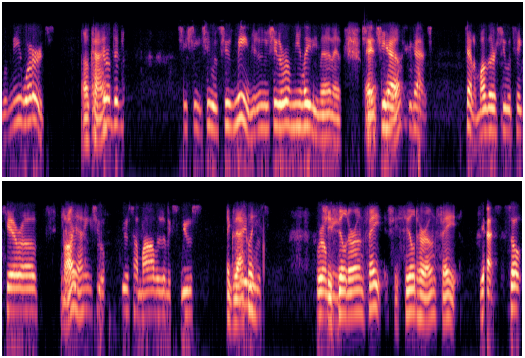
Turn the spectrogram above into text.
with mean words. The Okay. girl did. She she she was she was mean. She's a real mean lady, man, and and she had Yeah. she had she had a mother she would take care of. Oh yeah. She would use her mom as an excuse. Exactly. She mean. sealed her own fate. She sealed her own fate. yes. So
